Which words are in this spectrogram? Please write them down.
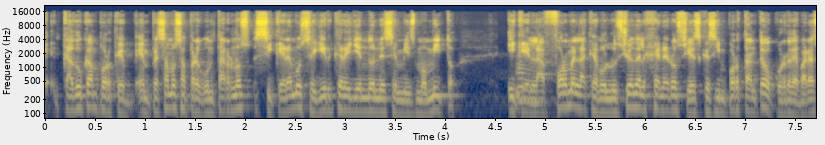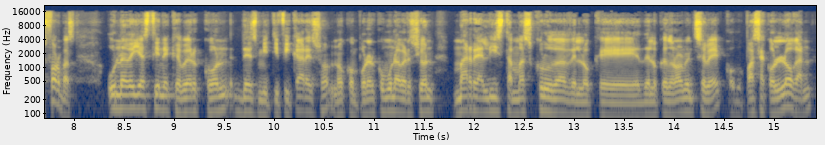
eh, caducan porque empezamos a preguntarnos si queremos seguir creyendo en ese mismo mito. Y que la forma en la que evoluciona el género, si es que es importante, ocurre de varias formas. Una de ellas tiene que ver con desmitificar eso, ¿no? Con poner como una versión más realista, más cruda de lo que, de lo que normalmente se ve, como pasa con Logan,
